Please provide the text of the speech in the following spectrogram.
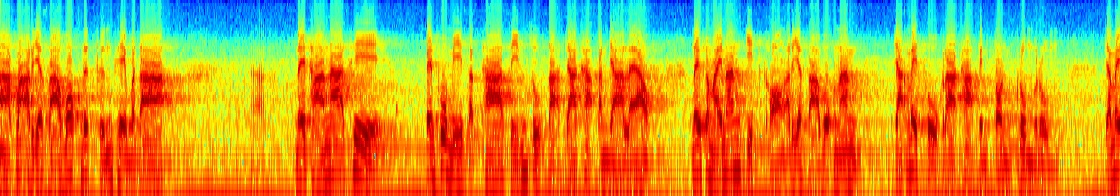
หากว่าอริยสาวกนึกถึงเทวดา ในฐานะที่เป็นผู้มีศรัทธาศีลสุตะจาระปัญญาแล้ว ในสมัยนั้นจิตของอริยสาวกนั้น จะไม่ถูกราคะเป็นต้นกลุ่มรุม จะไม่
